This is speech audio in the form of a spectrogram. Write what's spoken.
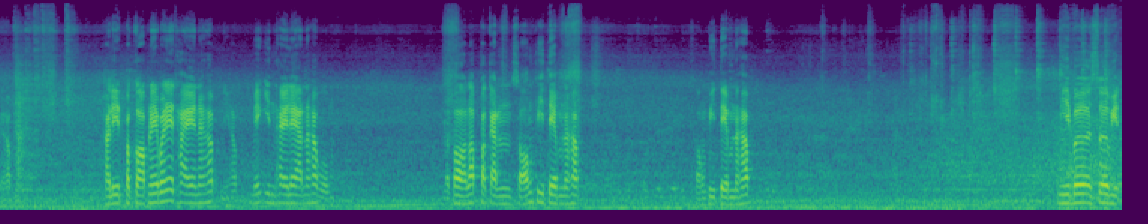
นะครับผลิตประกอบในประเทศไทยนะครับนี่ครับ Make in Thailand นะครับผม แล้วก็รับประกัน 2 ปีเต็มนะครับ 2 ปีเต็มนะครับ มีเบอร์เซอร์วิส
